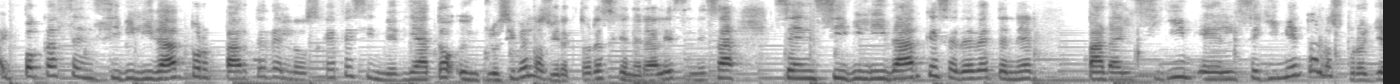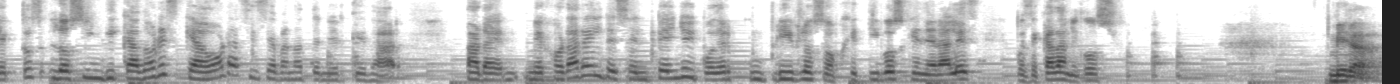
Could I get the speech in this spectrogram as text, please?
hay poca sensibilidad por parte de los jefes inmediatos o inclusive los directores generales en esa sensibilidad que se debe tener para el, seguimiento a los proyectos, los indicadores que ahora sí se van a tener que dar para mejorar el desempeño y poder cumplir los objetivos generales pues, de cada negocio. Mira,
